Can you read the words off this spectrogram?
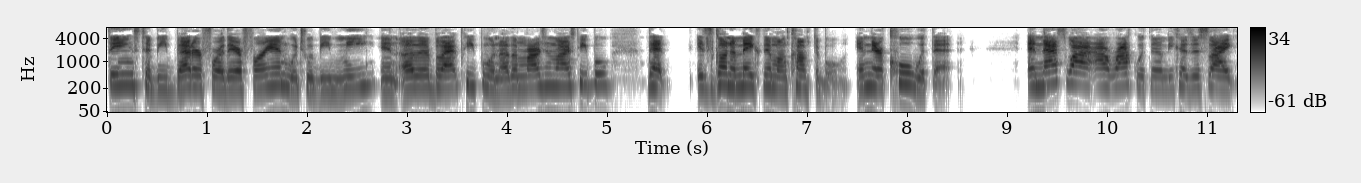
things to be better for their friend, which would be me and other black people and other marginalized people, that it's going to make them uncomfortable. And they're cool with that. And that's why I rock with them because it's like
